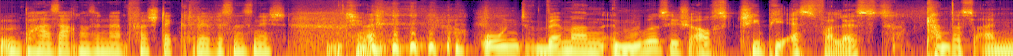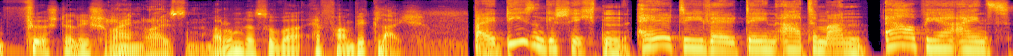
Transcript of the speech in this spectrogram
ein, paar Sachen sind da versteckt, wir wissen es nicht. Tja. Und wenn man nur sich aufs GPS verlässt, kann das einen fürchterlich reinreißen. Warum das so war, erfahren wir gleich. Bei diesen Geschichten hält die Welt den Atem an. RBR1,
